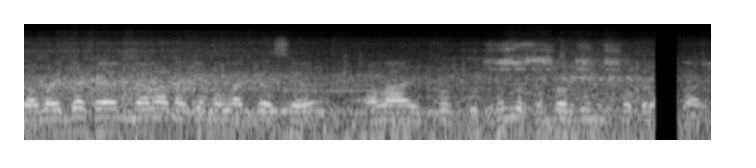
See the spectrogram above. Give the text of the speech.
সবাই দেখেন মেলাটা কেমন লাগতেছে। মেলায় খুব খুব সুন্দর সুন্দর জিনিসপত্র হয়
